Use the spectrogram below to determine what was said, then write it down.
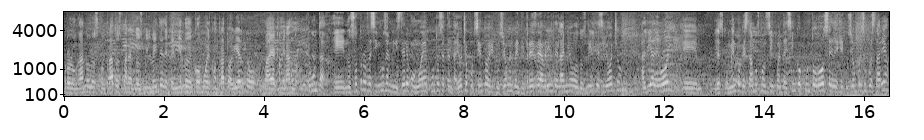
prolongando los contratos para el 2020 dependiendo de cómo el contrato abierto vaya caminando. Pregunta, eh, nosotros recibimos el ministerio con 9.78% de ejecución el 23 de abril del año 2018. Al día de hoy eh, les comento que estamos con 55.12 de ejecución presupuestaria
